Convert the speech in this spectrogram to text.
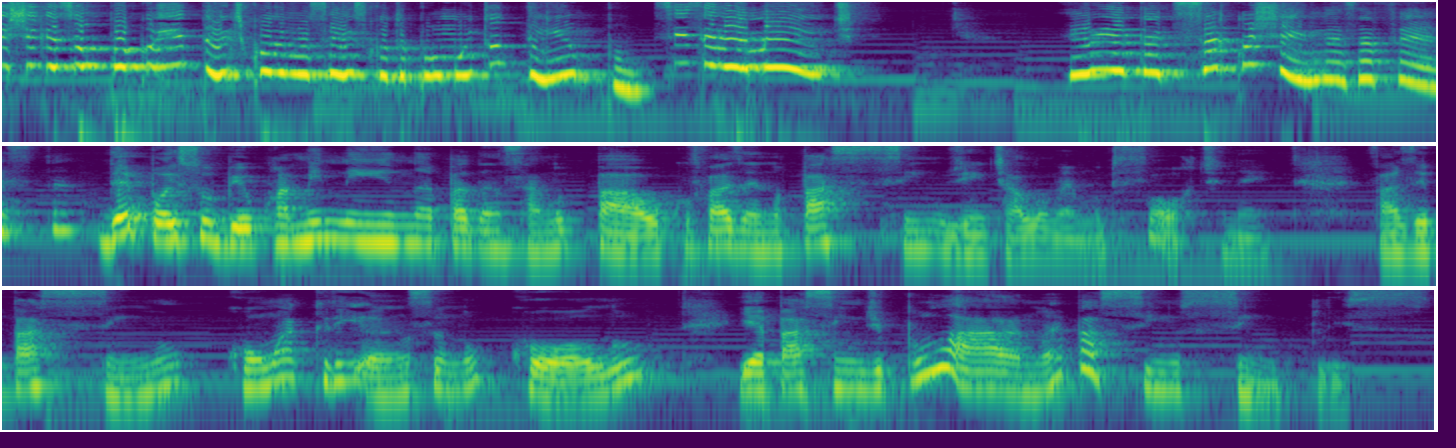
E chega a ser um pouco irritante quando você escuta por muito tempo. Sinceramente, de saco cheio nessa festa. Depois subiu com a menina pra dançar no palco, fazendo passinho. Gente, a Loma é muito forte, né? Fazer passinho com a criança no colo. E é passinho de pular, não é passinho simples.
